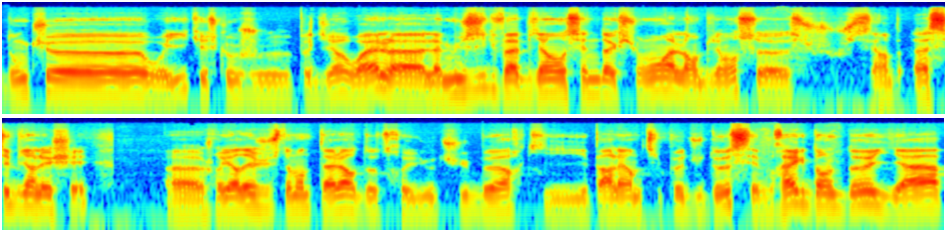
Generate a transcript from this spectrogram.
Donc, euh, oui, qu'est-ce que je peux dire? Ouais, la, la musique va bien aux scènes d'action, à l'ambiance, euh, c'est assez bien léché. Euh, je regardais justement tout à l'heure d'autres youtubeurs qui parlaient un petit peu du 2. C'est vrai que dans le 2, il y a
